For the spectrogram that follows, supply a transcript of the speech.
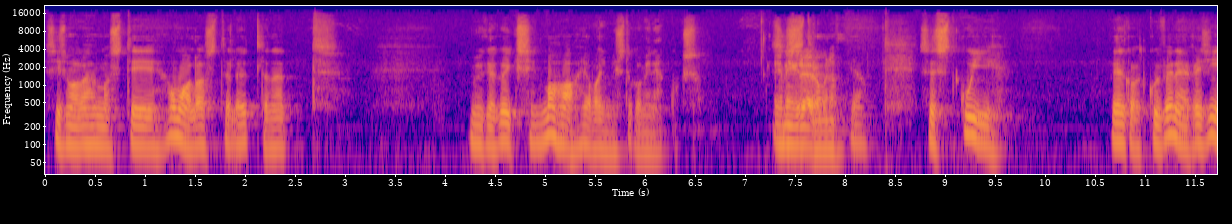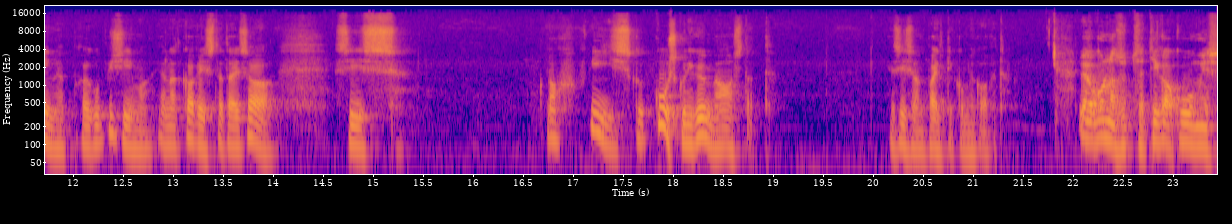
siis ma vähemasti oma lastele ütlen, et müüge kõik siin maha ja valmistuge minekuks. emigreerumine. jah, sest kui veel kord, kui Vene režiim jääb praegu püsima ja nad karistada ei saa, siis noh, viis, kuus kuni kümme aastat ja siis on Baltikumi kord. Leo Kunnas ütles, et iga kuu, mis,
